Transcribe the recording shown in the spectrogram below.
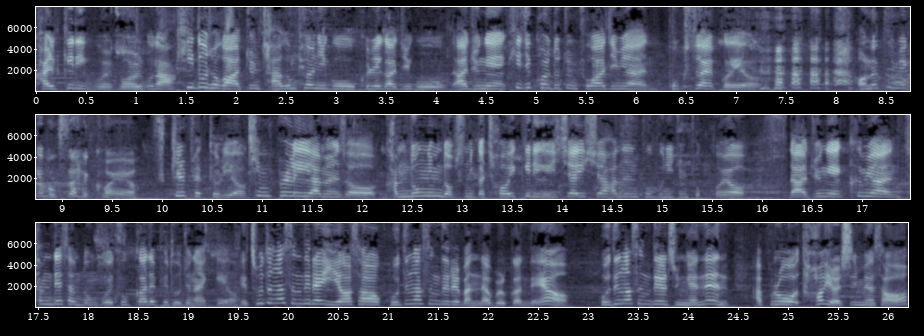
갈 길이 멀, 멀구나. 키도 저가 좀 작은 편이고 그래가지고 나중에 피지컬도 좀 좋아지면 복수할 거예요. 어느 팀에게 복수할 거예요? 스킬 팩토리요. 팀 플레이 하면서 감독님도 없으니까 저희끼리 으쌰으쌰 하는 부분이 좀 좋고요. 나중에 크면 3대3 농구의 국가대표 도전할게요. 네, 초등학생들에 이어서 고등학생들을 만나볼 건데요. 고등학생들 중에는 앞으로 더 열심히 해서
